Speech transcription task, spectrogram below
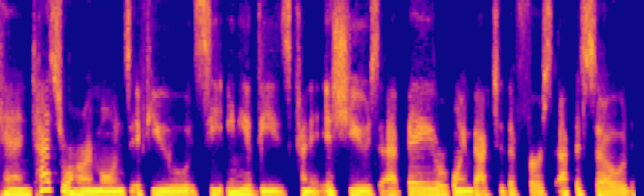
can test your hormones if you see any of these kind of issues at bay or going back to the first episode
